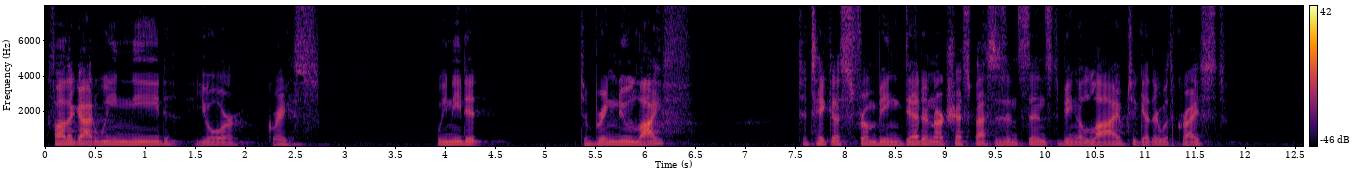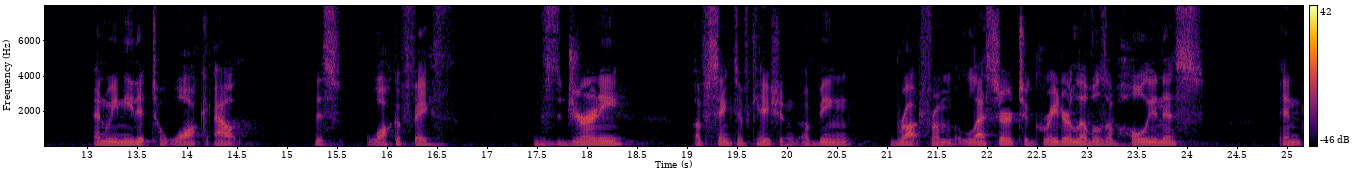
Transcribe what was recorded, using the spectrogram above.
Father God, we need your grace. We need it to bring new life, to take us from being dead in our trespasses and sins to being alive together with Christ. And we need it to walk out this walk of faith, this journey of sanctification, of being brought from lesser to greater levels of holiness and,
